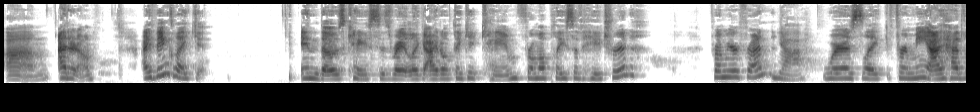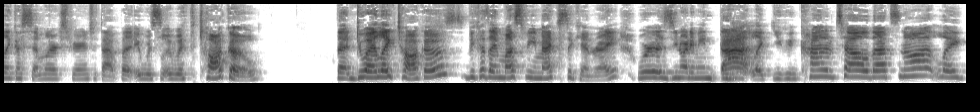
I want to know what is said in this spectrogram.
Um, I don't know. I think like in those cases, right? Like I don't think it came from a place of hatred from your friend. Yeah. Whereas like for me, I had like a similar experience with that, but it was with taco. That do I like tacos? Because I must be Mexican, right? Whereas you know what I mean? That like you can kind of tell that's not like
